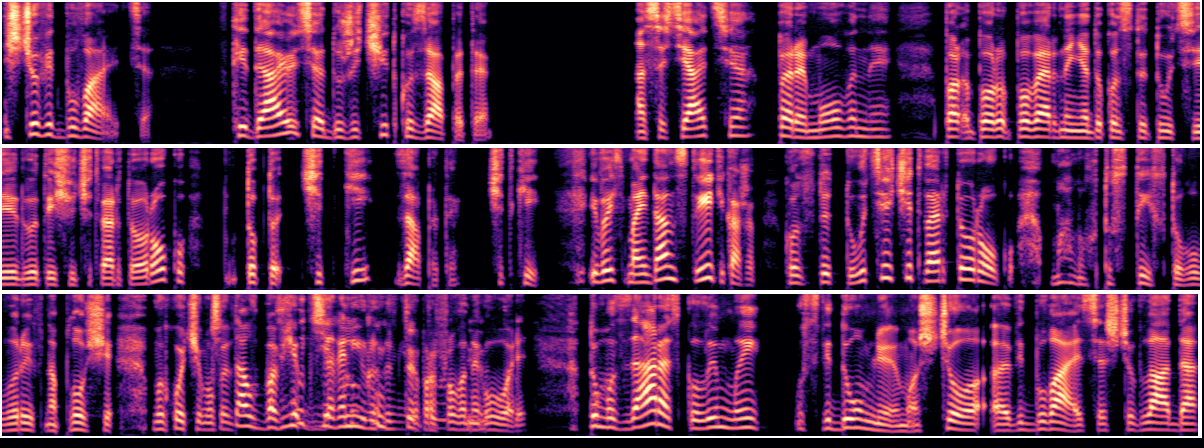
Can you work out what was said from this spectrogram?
І що відбувається? Вкидаються дуже чітко запити. Асоціація, перемовини, повернення до Конституції 2004 року, тобто чіткі запити чіткі. І весь майдан стоїть і каже: Конституція четвертого року. Мало хто з тих, хто говорив на площі, ми хочемо взагалі розуміти, про що вони говорять. Тому зараз, коли ми усвідомлюємо, що е, відбувається, що влада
